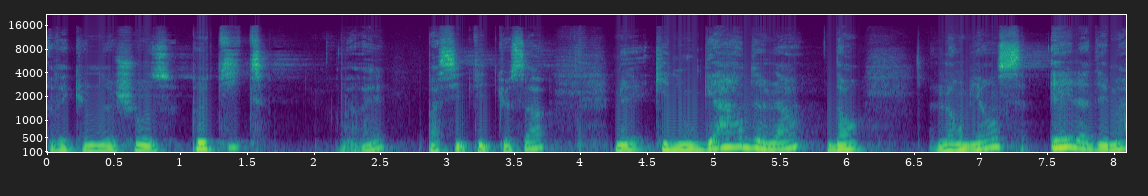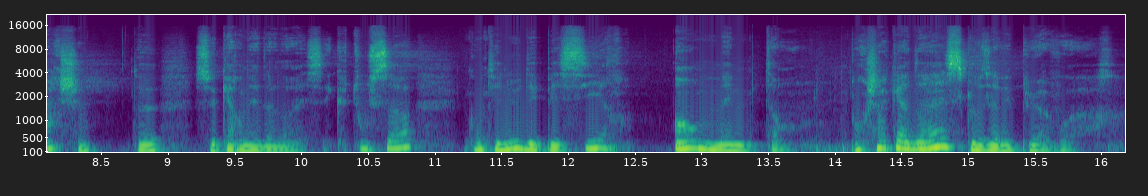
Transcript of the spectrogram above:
avec une chose petite, vous verrez, pas si petite que ça, mais qui nous garde là dans l'ambiance et la démarche de ce carnet d'adresses. Et que tout ça continue d'épaissir en même temps. Pour chaque adresse que vous avez pu avoir,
